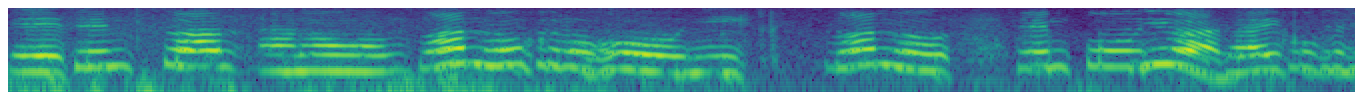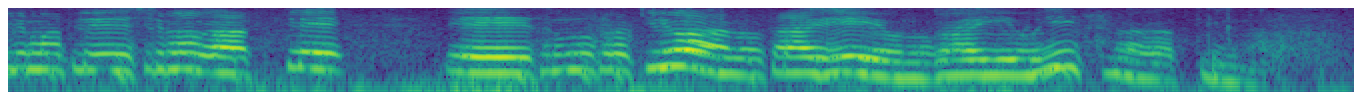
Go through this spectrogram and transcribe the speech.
えー、先端あの湾の奥の方に湾の先方には大黒島という島があって、えー、その先はあの太平洋の外洋につながっています。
